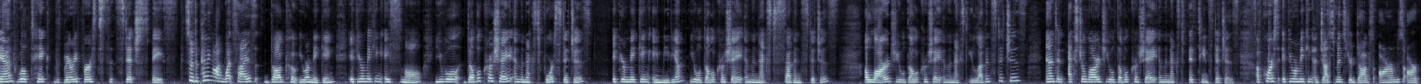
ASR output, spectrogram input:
and we'll take the very first stitch space. So depending on what size dog coat you are making, if you're making a small, you will double crochet in the next four stitches. If you're making a medium, you will double crochet in the next seven stitches. A large, you will double crochet in the next 11 stitches. And an extra large, you'll double crochet in the next 15 stitches. Of course, if you are making adjustments, your dog's arms are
